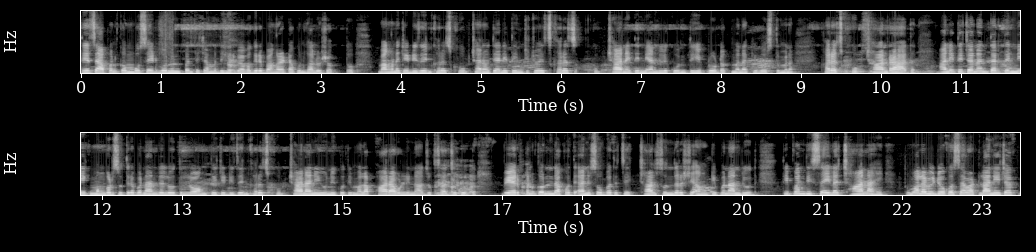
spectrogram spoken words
त्याचा आपण कंबो सेट बनवून पण त्याच्यामध्ये हिरव्या वगैरे बांगड्या टाकून घालू शकतो. बांगड्याची डिझाईन खरंच खूप छान होती आणि त्यांची चॉईस खरंच खूप छान आहे. त्यांनी आणलेले कोणतेही प्रोडक्ट म्हणा की वस्तू म्हणा खरंच खूप छान राहतात. आणि त्याच्यानंतर त्यांनी एक मंगळसूत्र पण आणलेलं होतं. लॉंग त्याची डिझाईन खरंच खूप छान आणि युनिक होती. मला फार आवडली. नाजूक साजूक होतं. वेअर पण करून दाखवते आणि सोबतच एक छान सुंदर अशी अंगठी पण आणली होती. ती पण दिसायला छान आहे. तुम्हाला व्हिडिओ कसा वाटला आणि याच्यात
